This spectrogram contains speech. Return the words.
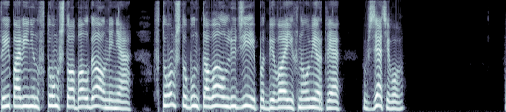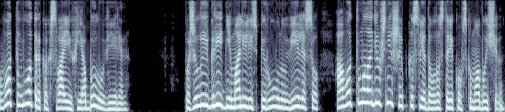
«Ты повинен в том, что оболгал меня, в том, что бунтовал людей, подбивая их на умертвие. Взять его!» Вот в отроках своих я был уверен. Пожилые гридни молились Перуну, Велесу, а вот молодежь не шибко следовала стариковскому обычаю.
